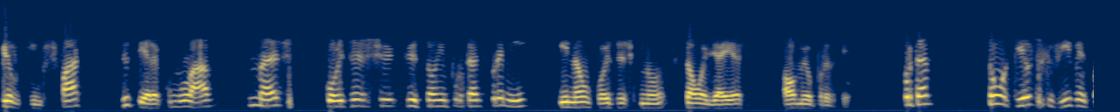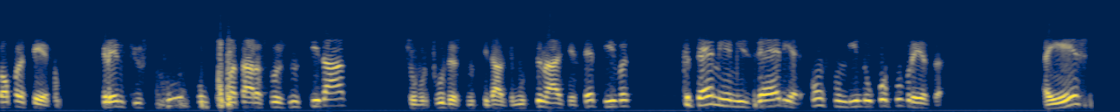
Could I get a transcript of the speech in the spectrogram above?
pelo simples facto de ter acumulado, mas coisas que são importantes para mim e não coisas que, não, que são alheias ao meu prazer. Portanto, são aqueles que vivem só para ter, querendo que os segundos vão matar as suas necessidades, sobretudo as necessidades emocionais e afetivas, que temem a miséria, confundindo-o com a pobreza. A estes,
